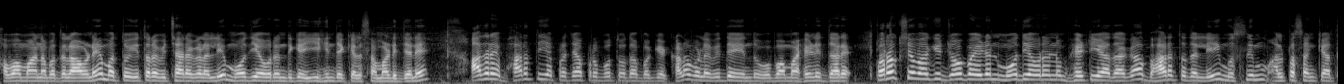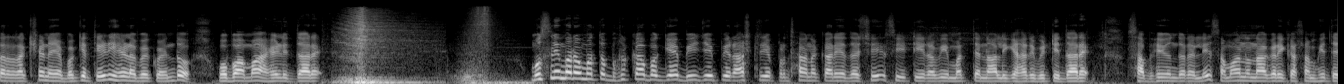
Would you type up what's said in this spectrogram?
ಹವಾಮಾನ ಬದಲಾವಣೆ ಮತ್ತು ಇತರ ವಿಚಾರಗಳಲ್ಲಿ ಮೋದಿ ಅವರೊಂದಿಗೆ ಈ ಹಿಂದೆ ಕೆಲಸ ಮಾಡಿದ್ದೇನೆ. ಆದರೆ ಭಾರತೀಯ ಪ್ರಜಾಪ್ರಭುತ್ವದ ಬಗ್ಗೆ ಕಳವಳವಿದೆ ಎಂದು ಒಬಾಮಾ ಹೇಳಿದ್ದಾರೆ. ಪರೋಕ್ಷವಾಗಿ ಜೋ ಬೈಡನ್ ಮೋದಿ ಅವರನ್ನು ಭೇಟಿಯಾದಾಗ ಭಾರತದಲ್ಲಿ ಮುಸ್ಲಿಂ ಅಲ್ಪಸಂಖ್ಯಾತರ ರಕ್ಷಣೆಯ ಬಗ್ಗೆ ತಿಳಿ ಹೇಳಬೇಕು ಎಂದು ಒಬಾಮಾ ಹೇಳಿದ್ದಾರೆ. ಮುಸ್ಲಿಮರು ಮತ್ತು ಬುರ್ಕಾ ಬಗ್ಗೆ ಬಿಜೆಪಿ ರಾಷ್ಟ್ರೀಯ ಪ್ರಧಾನ ಕಾರ್ಯದರ್ಶಿ ಸಿ ಟಿ ರವಿ ಮತ್ತೆ ನಾಲಿಗೆ ಹರಿಬಿಟ್ಟಿದ್ದಾರೆ. ಸಭೆಯೊಂದರಲ್ಲಿ ಸಮಾನ ನಾಗರಿಕ ಸಂಹಿತೆ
